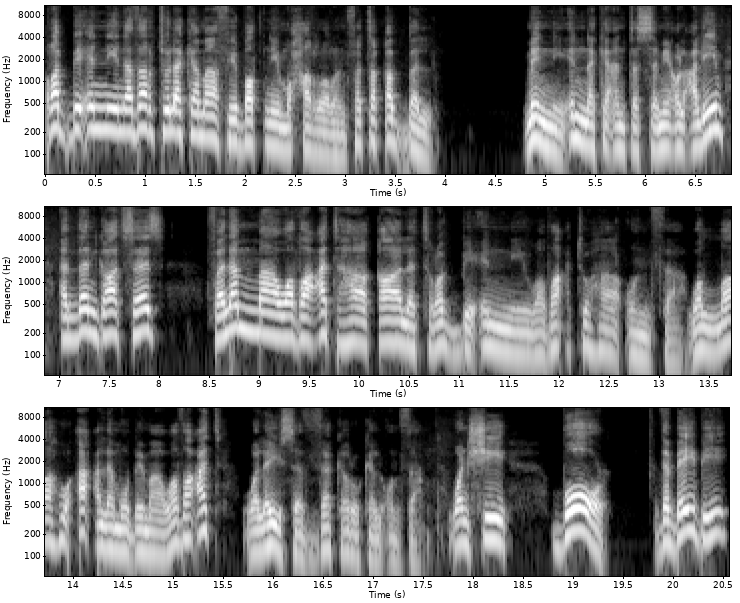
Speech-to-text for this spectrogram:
رب إني نذرت لك ما في بطني محررا فتقبل مني إنك أنت السميع العليم and then God says فلما وضعتها قالت رب إني وضعتها أنثى والله أعلم بما وضعت وليس الذكر كالأنثى when she bore the baby,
